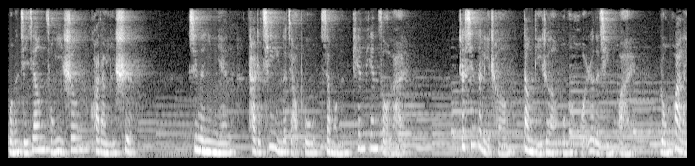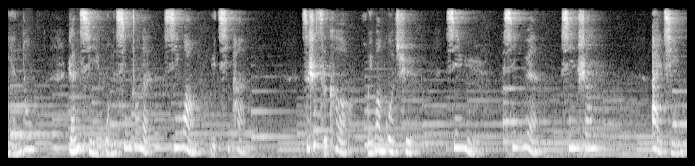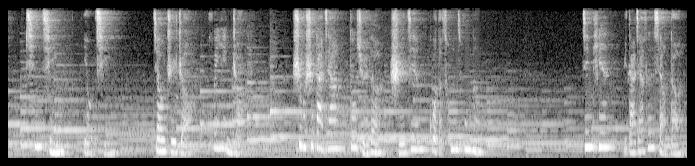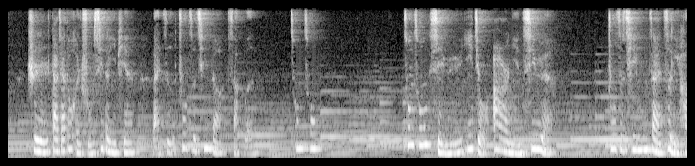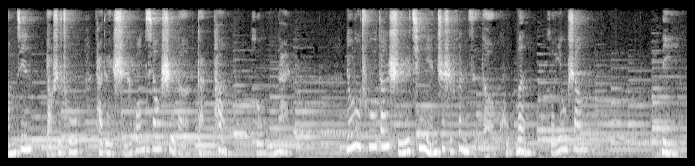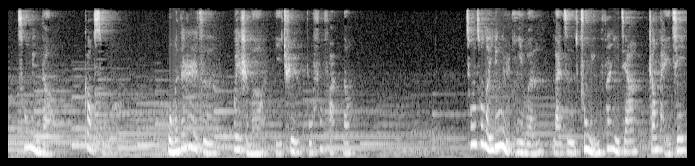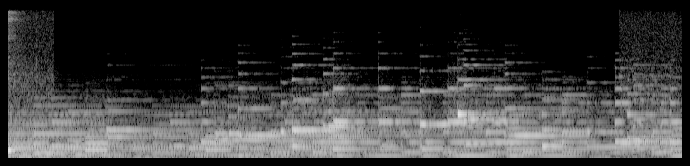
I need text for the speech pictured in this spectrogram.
我们即将从一生跨到一世。新的一年，踏着轻盈的脚步向我们翩翩走来。这新的里程，荡涤着我们火热的情怀，融化了严冬。燃起我们心中的希望与期盼。此时此刻，回望过去，心语、心愿、心声，爱情、亲情、友情交织着，辉映着。是不是大家都觉得时间过得匆匆呢？今天与大家分享的是大家都很熟悉的一篇。来自朱自清的散文《匆匆》。匆匆写于一九二二年七月。朱自清在字里行间表示出他对时光消逝的感叹和无奈，流露出当时青年知识分子的苦闷和忧伤。你聪明的告诉我，我们的日子。为什么一去不复返呢？匆匆的英语译文来自著名翻译家张培基。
